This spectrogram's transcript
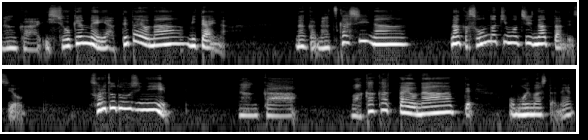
なんか一生懸命やってたよなみたいななんか懐かしいななんかそんな気持ちになったんですよ。それと同時になんか若かったよなって思いましたね。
